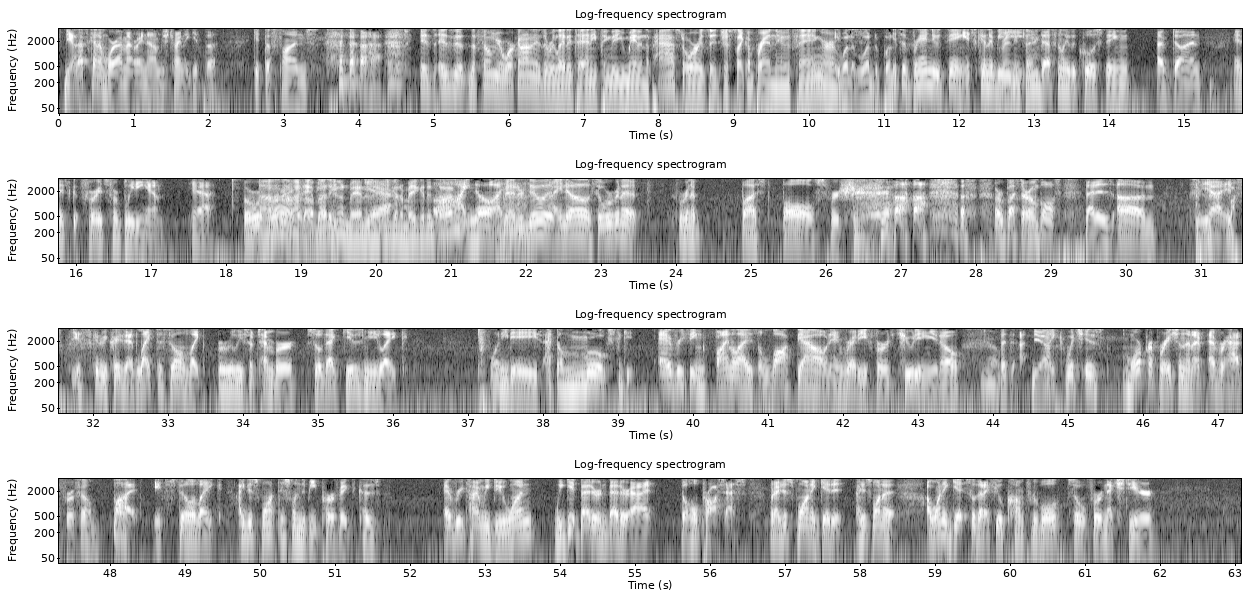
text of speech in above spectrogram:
Yeah. So that's kind of where i'm at right now i'm just trying to get the get the funds Is is it the film you're working on? Is it related to anything that you made in the past, or is it just like a brand new thing, or what? it's, What? what it's a brand new thing it's going to Brand be new thing? definitely the coolest thing i've done and it's for it's for bleedingham yeah but we're, Ah. we're gonna, hey, up buddy. soon, man. Is Yeah. he going to make it in oh, time? i know I, Better do it. I know. So we're gonna we're gonna bust balls for sure, or bust our own balls. That is. Um, so yeah, it's it's gonna be crazy. I'd like to film like early September, so that gives me like twenty days at the most to get everything finalized, locked down, and ready for shooting. You know. Yeah. But uh, Yeah. like which is more preparation than I've ever had for a film. But it's still like I just want this one to be perfect because every time we do one, we get better and better at the whole process. But I just want to get it. I just want to. I want to get so that I feel comfortable. So for next year,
